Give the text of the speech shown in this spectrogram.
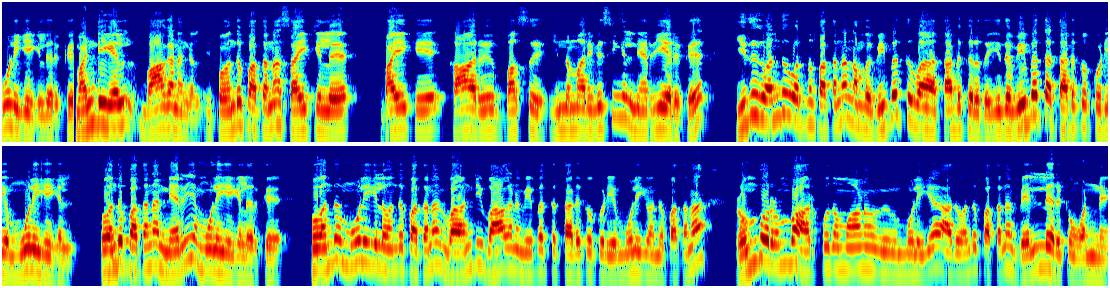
மூலிகைகள் இருக்குது வண்டிகள் வாகனங்கள். இப்போ வந்து பார்த்தோன்னா சைக்கிளு பைக்கு காரு பஸ்ஸு இந்த மாதிரி விஷயங்கள் நிறைய இருக்குது இது வந்து வந்து பார்த்தோன்னா நம்ம விபத்து வ- தடுக்கிறது. இது விபத்தை தடுக்கக்கூடிய மூலிகைகள். இப்போ வந்து பார்த்தோன்னா நிறைய மூலிகைகள் இருக்கு. இப்போ வந்து மூலிகையில் வந்து பார்த்தோன்னா வண்டி வாகன விபத்தை தடுக்கக்கூடிய மூலிகை வந்து பார்த்தோன்னா ரொம்ப ரொம்ப அற்புதமான மூலிகை. அது வந்து பார்த்தோன்னா வெள்ளை இருக்கும் ஒன்று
